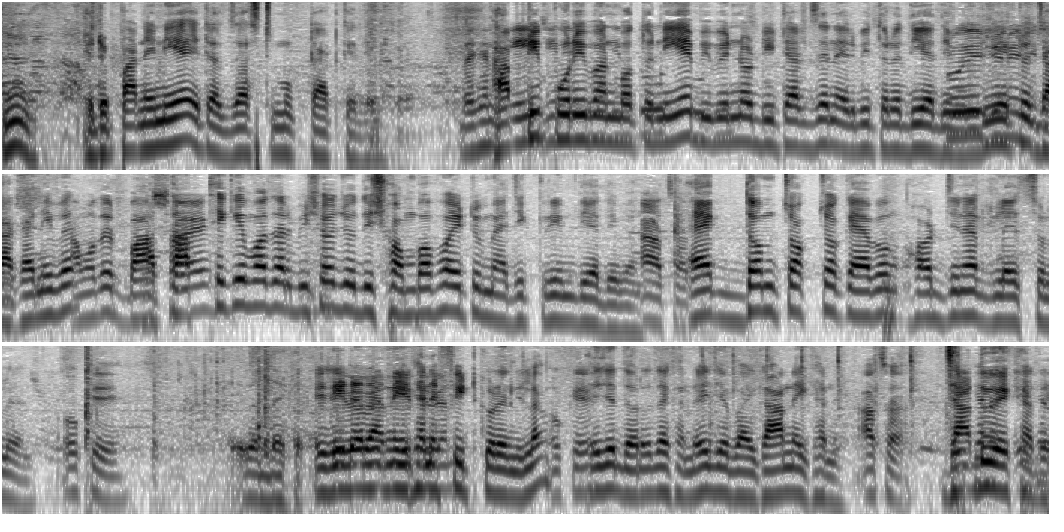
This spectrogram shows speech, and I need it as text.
হুম এটা পানি নিয়ে এটা জাস্ট মুখটা আটকে দিন দেখেন আপনি পরিমাণ মতো নিয়ে বিভিন্ন ডিটারজেন্ট এর ভিতরে দিয়ে দিবেন। দিয়ে একটু। জায়গা নেবেন। আমাদের তার বাসায় থেকে মজার বিষয় যদি সম্ভব হয় একটু ম্যাজিক ক্রিম দিয়ে দিবেন। আচ্ছা, একদম চকচকে এবং অরিজিনাল গ্লেজ চলে আসবে। ওকে এবার দেখেন এভাবে আমি এখানে ফিট করে নিলাম। এই যে ধরে দেখেন এই যে ভাই গান এখানে। আচ্ছা জাদু এখানে-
